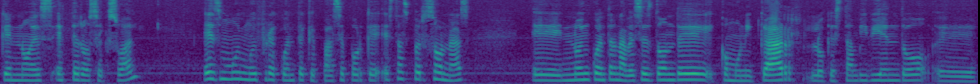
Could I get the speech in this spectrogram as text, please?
que no es heterosexual, es muy, muy frecuente que pase porque estas personas eh, no encuentran a veces dónde comunicar lo que están viviendo, eh,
